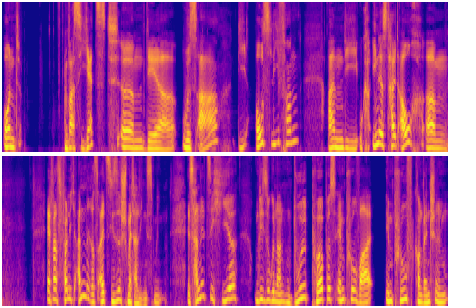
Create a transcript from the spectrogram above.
Und was jetzt ähm, der USA, die ausliefern an die Ukraine, ist halt auch ähm, etwas völlig anderes als diese Schmetterlingsminen. Es handelt sich hier um die sogenannten Dual Purpose Improved Conventional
